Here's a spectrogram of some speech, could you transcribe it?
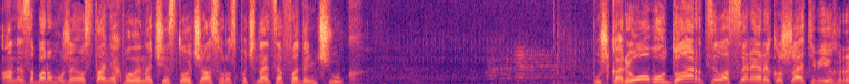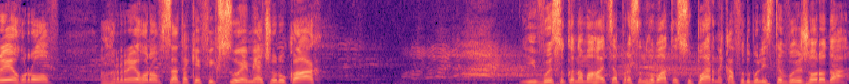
А незабаром уже остання хвилина чистого часу. Розпочнеться Феденчук. Пушкарьов удар, ціла серія рикошетів і Григоров. Григоров все-таки фіксує м'яч у руках. І високо намагається пресингувати суперника футболісти Вишгорода.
